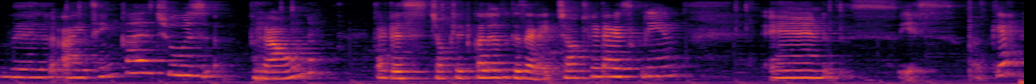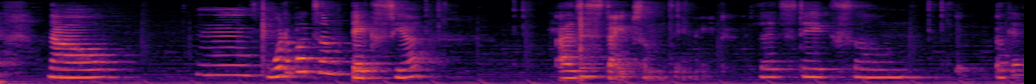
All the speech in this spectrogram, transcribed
well I think I'll choose brown that is chocolate color because I like chocolate ice cream. And this, yes okay. Now hmm, what about some text here? I'll just type something right? Let's take some okay.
